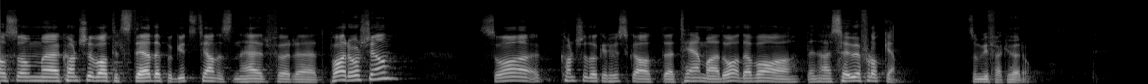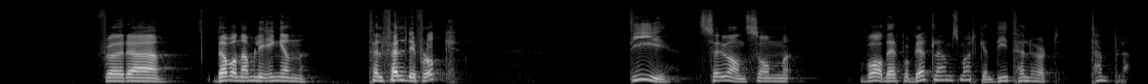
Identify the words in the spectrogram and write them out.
og som eh, kanskje var til stede på gudstjenesten her for eh, et par år siden, så kanskje dere husker at temaet da det var denne saueflokken som vi fikk høre om. For det var nemlig ingen tilfeldig flokk. De sauene som var der på Betlehemsmarken, de tilhørte tempelet.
